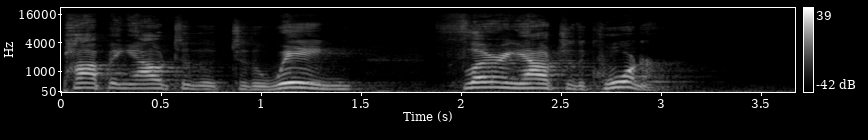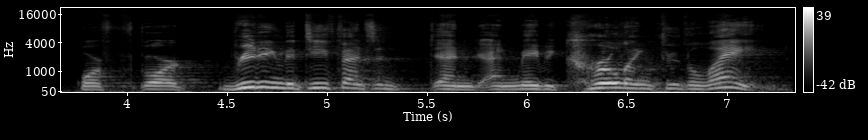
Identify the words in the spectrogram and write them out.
popping out to the to the wing, flaring out to the corner, or or reading the defense and, and, and maybe curling through the lane.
